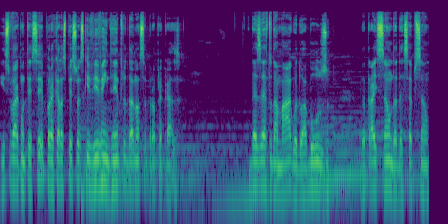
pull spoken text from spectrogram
isso vai acontecer por aquelas pessoas que vivem dentro da nossa própria casa. O deserto da mágoa, do abuso, da traição, da decepção.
